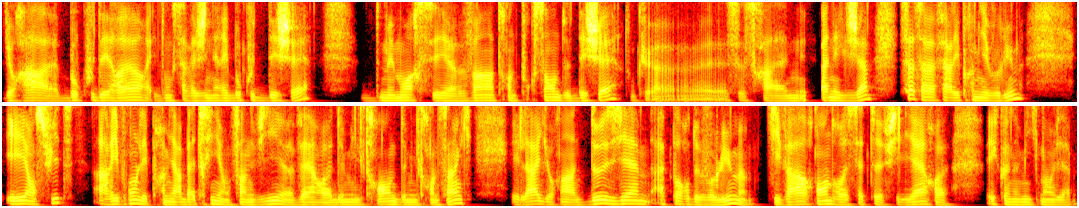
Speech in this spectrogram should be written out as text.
il y aura beaucoup d'erreurs et donc ça va générer beaucoup de déchets. De mémoire, c'est 20-30% de déchets, donc ce sera pas négligeable. Ça, ça va faire les premiers volumes. Et ensuite arriveront les premières batteries en fin de vie euh, vers 2030-2035. Euh, Et là, il y aura un deuxième apport de volume qui va rendre cette filière euh, économiquement viable.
